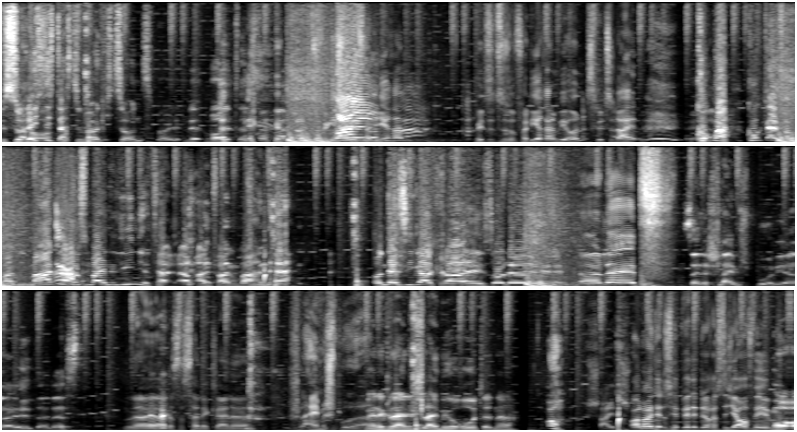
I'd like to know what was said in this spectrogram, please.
Bist du richtig, dass du wirklich zu uns woll- wolltest? Nein! Willst du zu so Verlierern wie uns? Willst du dahin? Guck mal, guckt einfach mal, wie Markus meine Linie am Anfang war, ne? Und der Siegerkreis, ole. Alle, pff. Seine Schleimspur, die er da hinterlässt. Naja, das ist eine kleine Schleimspur. Meine kleine schleimige Rote, ne? Scheiß. Oh Leute, das werdet ihr doch jetzt nicht aufheben. Oh,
